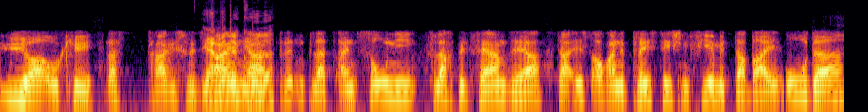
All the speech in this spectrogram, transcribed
Ja, okay. Das trage ich für Sie Ja, ein. Ja, dritten Platz ein Sony Flachbildfernseher. Da ist auch eine PlayStation 4 mit dabei oder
